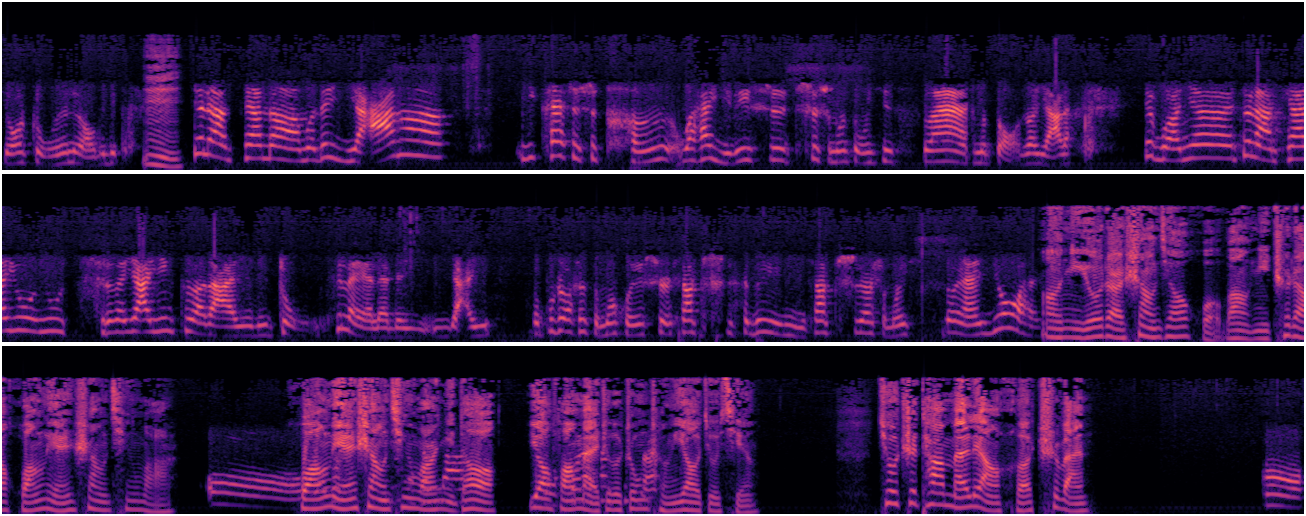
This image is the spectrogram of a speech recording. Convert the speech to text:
脚肿的了不得。嗯。这两天呢，我的牙呢，一开始是疼，我还以为是吃什么东西酸，什么导致牙了。结果呢，这两天又又起了个牙龈疙瘩，又得肿起来了。这牙龈，我不知道是怎么回事。想吃那你想吃点什么消炎药还是？哦，你有点上焦火旺，你吃点黄连上清丸。哦。黄连上清丸，你到药房买这个中成药就行，就吃它，买两盒吃完。哦，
